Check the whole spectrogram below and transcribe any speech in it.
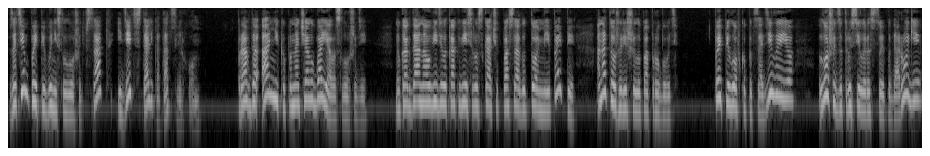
Затем Пеппи вынесла лошадь в сад, и дети стали кататься верхом. Правда, Анника поначалу боялась лошади, но когда она увидела, как весело скачут по саду Томми и Пеппи, она тоже решила попробовать. Пеппи ловко подсадила ее, лошадь затрусила рысцой по дороге,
